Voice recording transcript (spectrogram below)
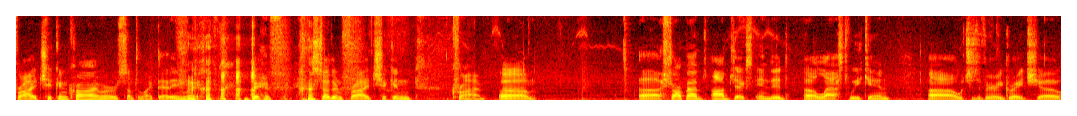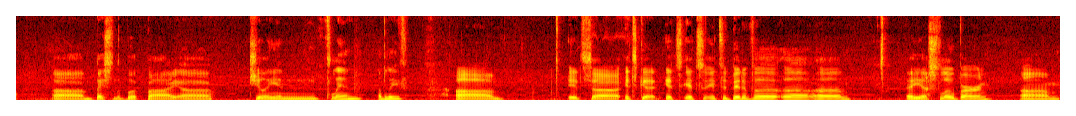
fried chicken crime or something like that. Anyway, southern fried chicken crime. Um, uh, Sharp Ob- Objects ended uh, last weekend, uh, which is a very great show um, based on the book by uh, Gillian Flynn, I believe. Um, it's uh, it's good. It's it's it's a bit of a a, um, a, a slow burn. Um,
